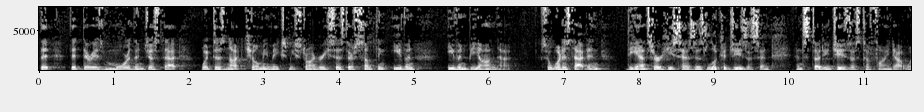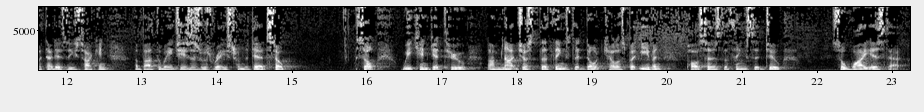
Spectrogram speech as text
that, that there is more than just that what does not kill me makes me stronger. He says there's something even, even beyond that. So what is that? And the answer, he says, is look at Jesus and, and study Jesus to find out what that is. He's talking about the way Jesus was raised from the dead. So, so we can get through um, not just the things that don't kill us, but even Paul says the things that do. So why is that?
